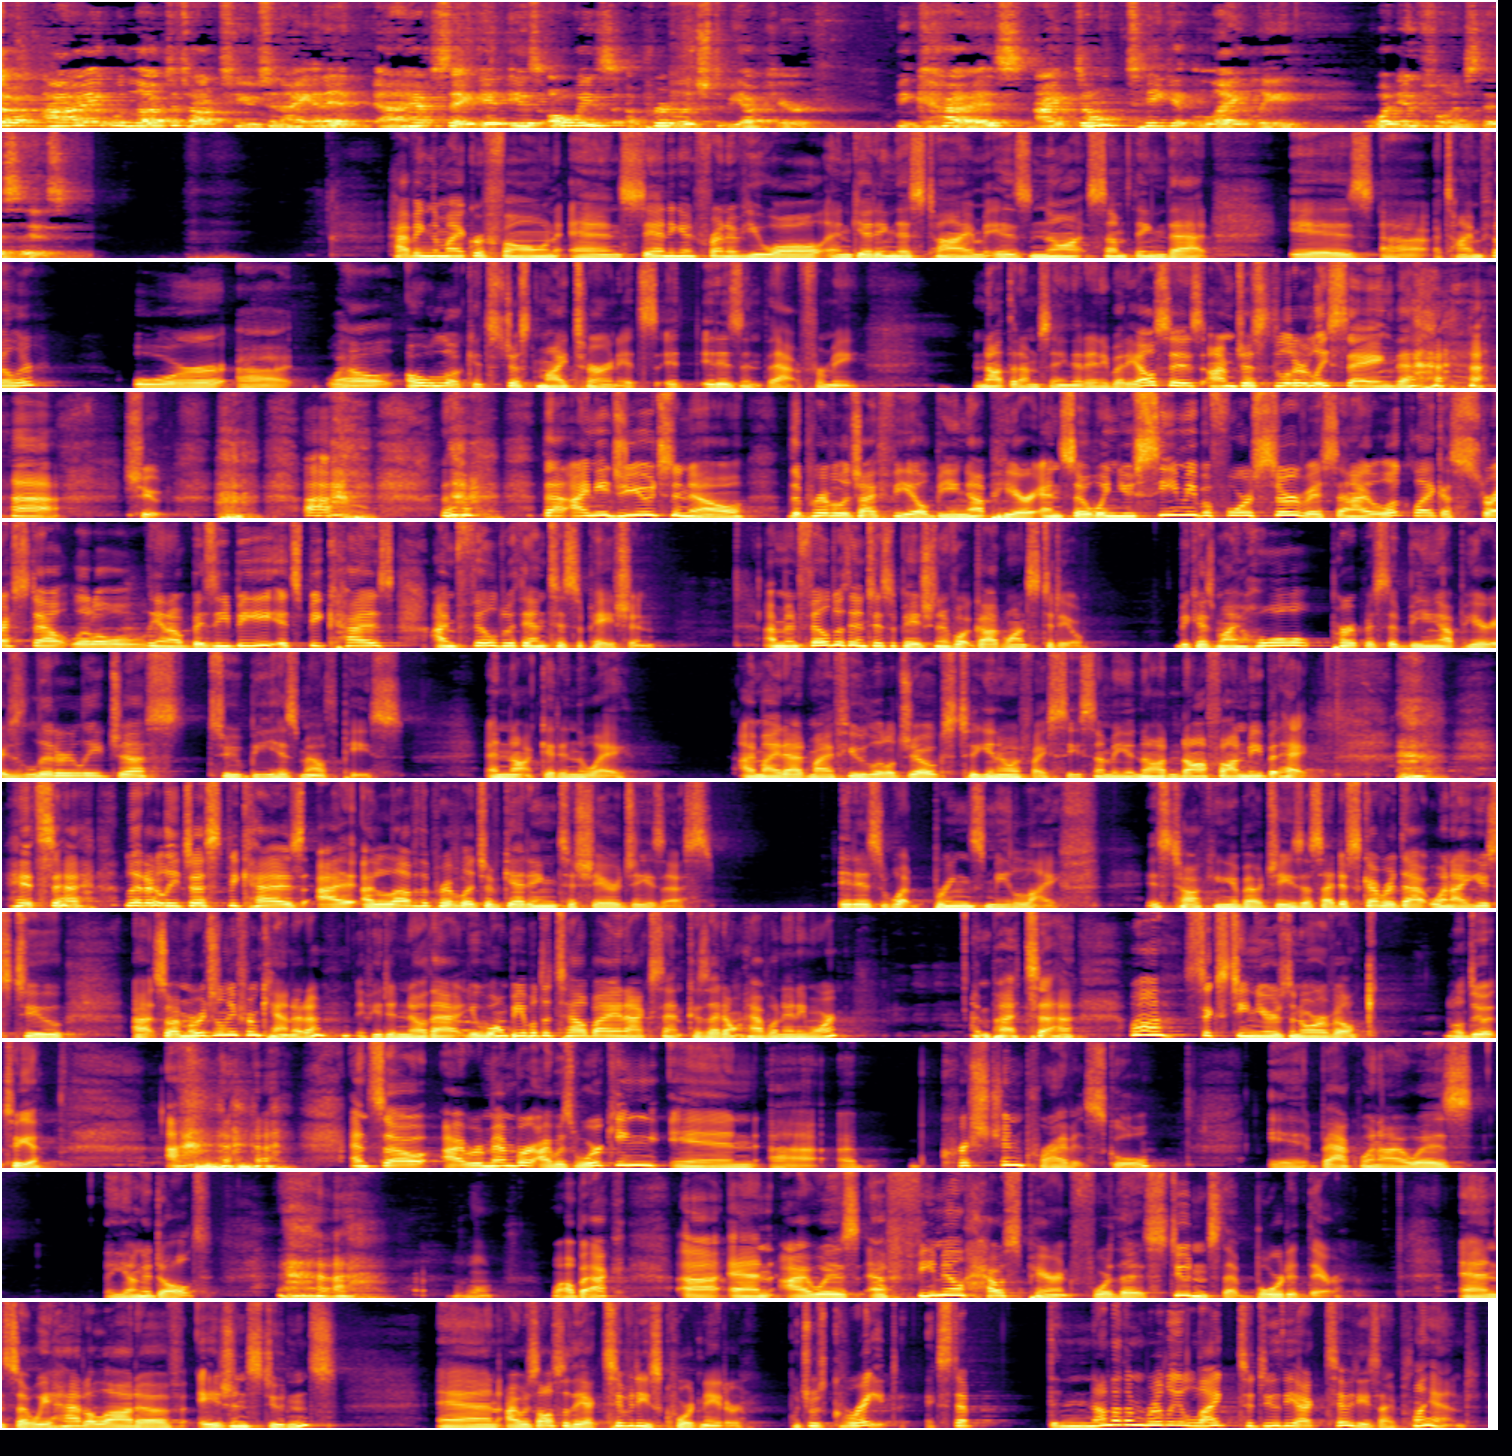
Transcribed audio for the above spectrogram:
So I would love to talk to you tonight, and, it, and I have to say, it is always a privilege to be up here because I don't take it lightly what influence this is. Having the microphone and standing in front of you all and getting this time is not something that is uh, a time filler or, uh, well, oh, look, it's just my turn. It's, it, it isn't that for me. Not that I'm saying that anybody else is. I'm just literally saying that, shoot, uh, that I need you to know the privilege I feel being up here. And so when you see me before service and I look like a stressed out little, you know, busy bee, it's because I'm filled with anticipation. I'm filled with anticipation of what God wants to do. Because my whole purpose of being up here is literally just to be his mouthpiece and not get in the way. I might add my few little jokes to, you know, if I see some of you nodding off on me, but hey, it's uh, literally just because I, I love the privilege of getting to share Jesus. It is what brings me life, is talking about Jesus. I discovered that when I used to, uh, so I'm originally from Canada. If you didn't know that, you won't be able to tell by an accent because I don't have one anymore. But, uh, well, 16 years in Oroville will do it to you. and so I remember I was working in uh, a Christian private school it, eh, back when I was a young adult, a while back, uh, and I was a female house parent for the students that boarded there. And so we had a lot of Asian students, and I was also the activities coordinator, which was great, except none of them really liked to do the activities I planned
